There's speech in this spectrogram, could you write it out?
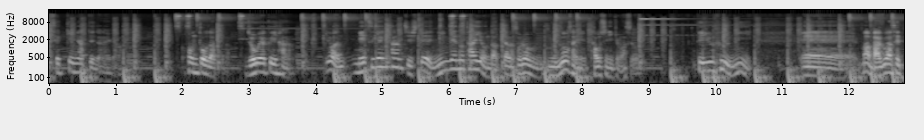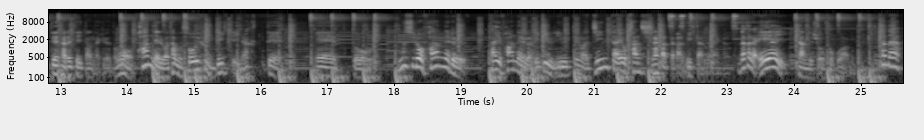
設計になってんじゃないかな。本当だったら。条約違反。要は熱源感知して人間の体温だったらそれを無造作に倒しに行きますよ。っていう風にえー、まあ、バグは設定されていたんだけれどもファンネルは多分そういう風にできていなくて、えー、っとむしろファンネル対ファンネルができる理由っていうのは人体を感知しなかったからできたんじゃないかだから AI なんでしょうそこは。みたいなただ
